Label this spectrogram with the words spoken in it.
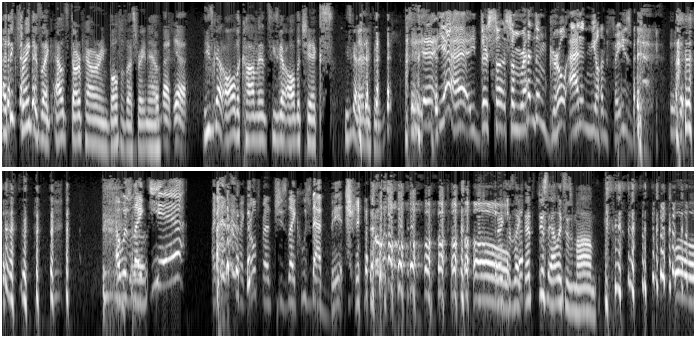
I think Frank is like out star powering both of us right Oh, now. man, yeah. He's got all the comments. He's got all the chicks. He's got everything. Uh, yeah, there's so, some random girl added me on Facebook. I was like, yeah. I told my girlfriend, she's like, who's that bitch? Frank was like, "That's just Alex's mom." Whoa.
